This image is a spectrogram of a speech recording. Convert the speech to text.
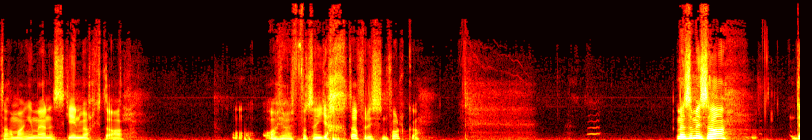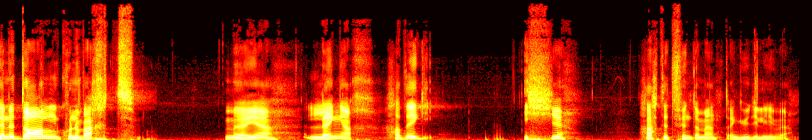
det er mange mennesker i en mørk dal. Og jeg har fått sånn hjerte for disse folka. Men som jeg sa, denne dalen kunne vært mye lenger hadde jeg ikke hatt et fundament av Gud i livet.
